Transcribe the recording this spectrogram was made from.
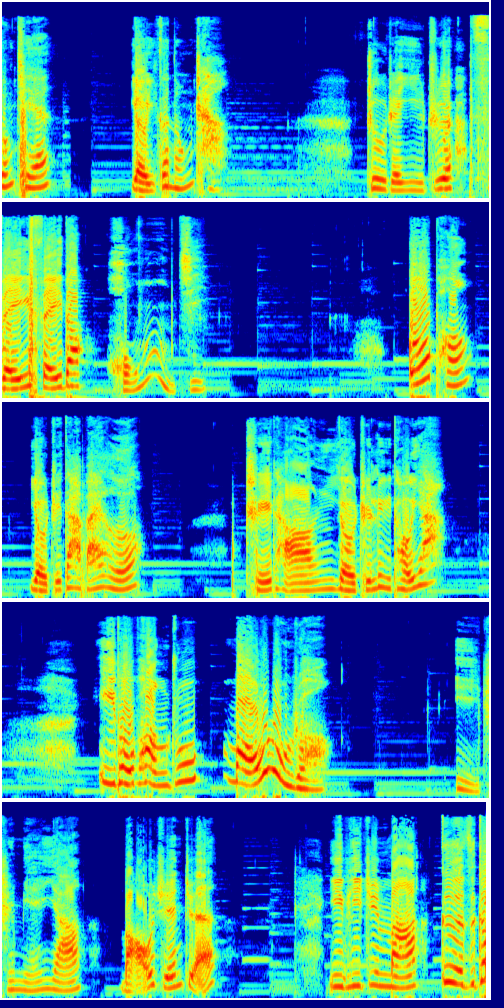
从前有一个农场，住着一只肥肥的红母鸡。鹅棚有只大白鹅，池塘有只绿头鸭，一头胖猪毛茸茸，一只绵羊毛卷卷，一匹骏马个子高，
